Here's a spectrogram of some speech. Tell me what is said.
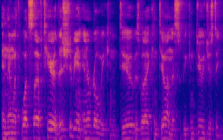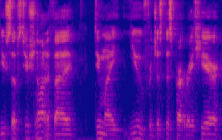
And then with what's left here, this should be an integral we can do, because what I can do on this is we can do just a u substitution on it. If I do my u for just this part right here,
